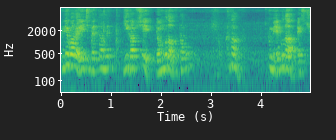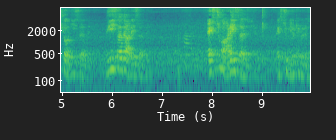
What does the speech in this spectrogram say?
그게 바로 h 베타인데 이 값이 0보다 어떻다고? 크다고 그럼 얘보다 x축이 어디 있어야 돼? 위에 있어야 돼? 아래 있어야 돼? x축은 아래 있어야지 x축 이렇게 그려져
